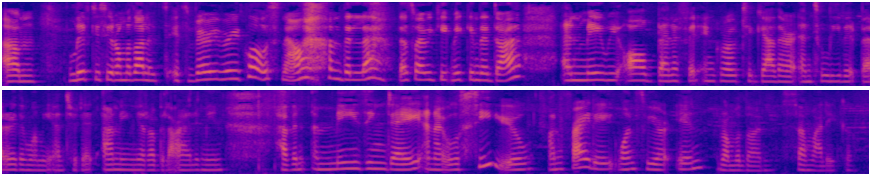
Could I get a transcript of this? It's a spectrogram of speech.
um, live to see Ramadan. It's, it's very, very close now. Alhamdulillah. That's why we keep making the dua. And may we all benefit and grow together and to leave it better than when we entered it. Ameen ya Rabbil Alameen. Have an amazing day, and I will see you on Friday once we are in Ramadan. Assalamu alaikum.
